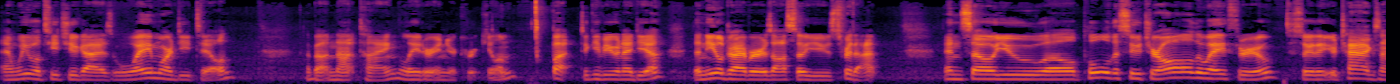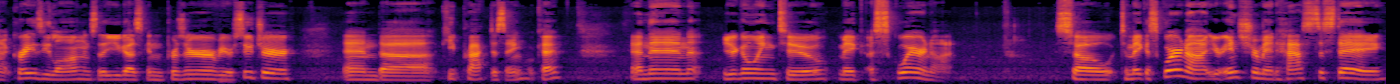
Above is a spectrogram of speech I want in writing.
and we will teach you guys way more detailed about knot tying later in your curriculum. But to give you an idea, the needle driver is also used for that. And so you will pull the suture all the way through so that your tag's not crazy long and so that you guys can preserve your suture and uh, keep practicing, okay? And then you're going to make a square knot. So to make a square knot, your instrument has to stay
